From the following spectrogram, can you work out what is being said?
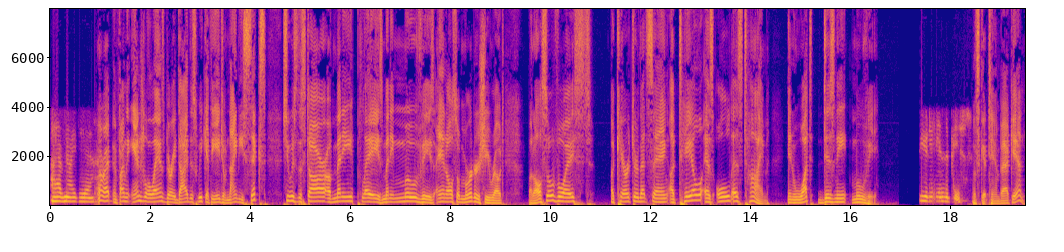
I have no idea. All right. And finally, Angela Lansbury died this week at the age of 96. She was the star of many plays, many movies, and also Murder, She Wrote, but also voiced a character that sang A Tale as Old as Time in what Disney movie? Beauty and the Beast. Let's get Tam back in.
